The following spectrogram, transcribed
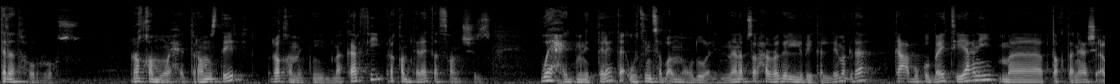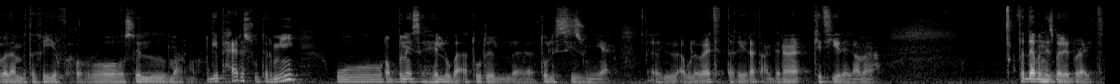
ثلاث حراس. رقم واحد رامسديل رقم اتنين مكارثي رقم ثلاثة سانشيز. واحد من الثلاثة وتنسى بقى الموضوع لأن أنا بصراحة الراجل اللي بيكلمك ده كعب كوبايتي يعني ما بتقتنعش أبدا بتغيير في حراس المرمى. تجيب حارس وترميه وربنا يسهل له بقى طول طول السيزون يعني. الأولويات التغييرات عندنا كتير يا جماعة. فده بالنسبة لبرايتون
